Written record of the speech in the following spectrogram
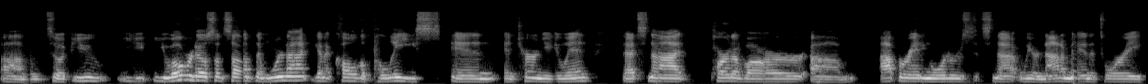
Um, so if you, you, you overdose on something, we're not going to call the police and and turn you in. That's not part of our um, operating orders. It's not. We are not a mandatory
